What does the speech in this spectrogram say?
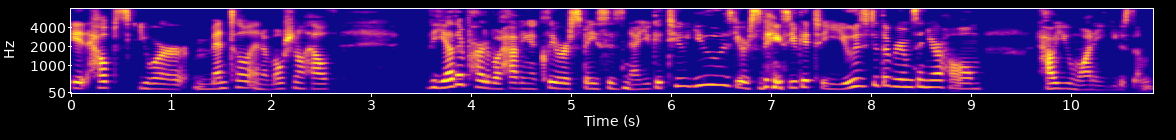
it helps your mental and emotional health. The other part about having a clearer space is now you get to use your space. You get to use the rooms in your home how you want to use them.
